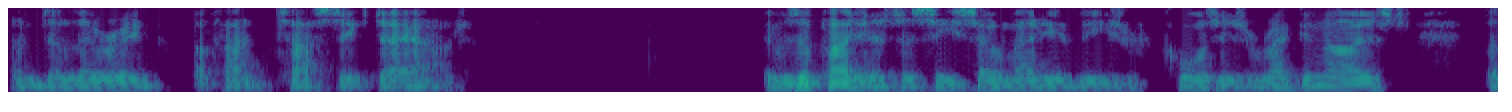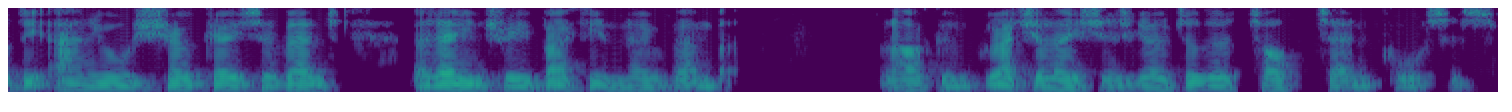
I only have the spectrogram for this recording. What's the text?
and delivering a fantastic day out. It was a pleasure to see so many of these courses recognised at the annual showcase event at Aintree back in November and our congratulations go to the top 10 courses.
